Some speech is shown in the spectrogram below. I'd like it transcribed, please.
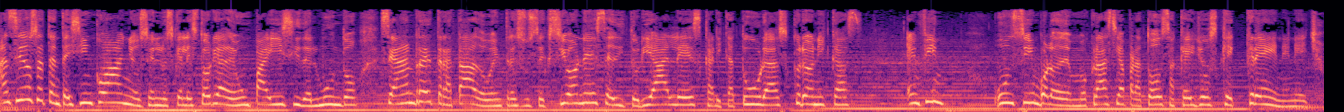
Han sido 75 años en los que la historia de un país y del mundo se han retratado entre sus secciones editoriales, caricaturas, crónicas, en fin, un símbolo de democracia para todos aquellos que creen en ella.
